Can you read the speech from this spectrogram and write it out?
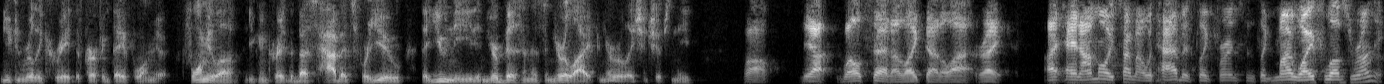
you can really create the perfect day formula. Formula you can create the best habits for you that you need in your business and your life and your relationships need. Wow. Yeah. Well said. I like that a lot. Right. I, and I'm always talking about with habits, like for instance, like my wife loves running.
